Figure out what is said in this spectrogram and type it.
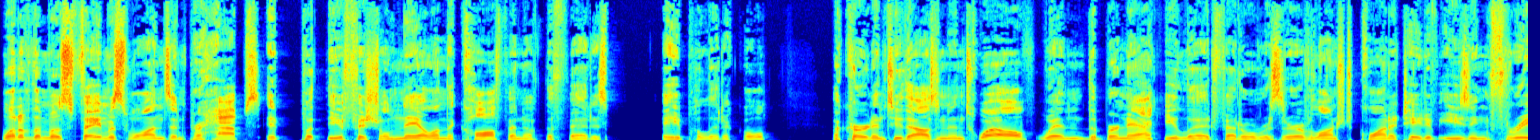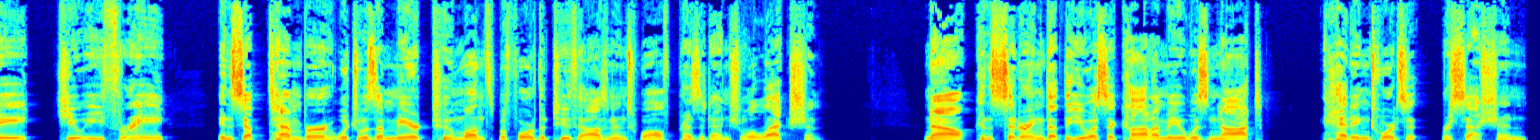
One of the most famous ones, and perhaps it put the official nail on the coffin of the Fed as apolitical, occurred in 2012 when the Bernanke led Federal Reserve launched quantitative easing 3, QE3, in September, which was a mere two months before the 2012 presidential election. Now, considering that the U.S. economy was not heading towards a recession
